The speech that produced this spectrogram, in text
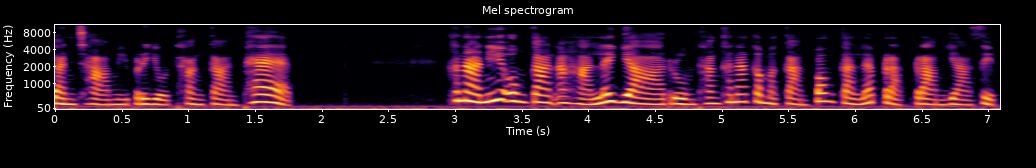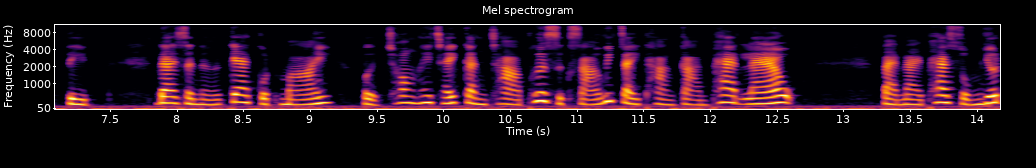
กัญชามีประโยชน์ทางการแพทย์ ขณะนี้องค์การอาหารและยารวมทั้งคณะกรรมการป้องกันและปราบปรามยาเสพติด ได้เสนอแก้กฎหมาย เปิดช่องให้ใช้กัญชาเพื่อศึกษาวิจัยทางการแพทย์แล้ว แต่นายแพทย์สมยศ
